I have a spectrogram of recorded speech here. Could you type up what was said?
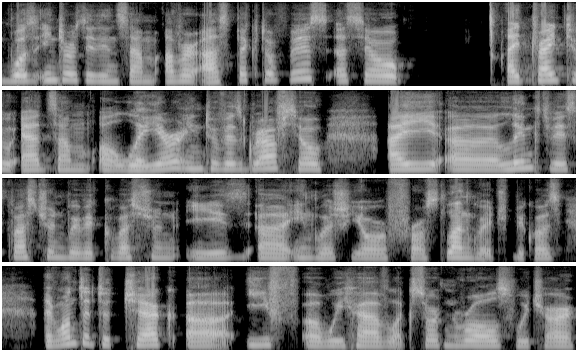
was interested in some other aspect of this. Uh, so I tried to add some uh, layer into this graph. So I uh, linked this question with a question, is uh, English your first language? Because I wanted to check uh, if we have like certain roles which are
